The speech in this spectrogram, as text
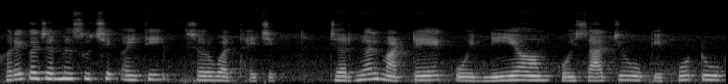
ખરેખર જર્નલ શું છે? અહીંથી શરૂઆત થાય છે. જર્નલ માટે કોઈ નિયમ, કોઈ સાચું કે ખોટું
